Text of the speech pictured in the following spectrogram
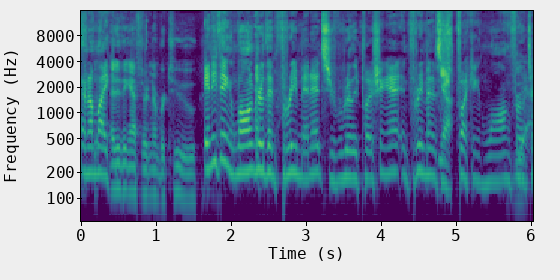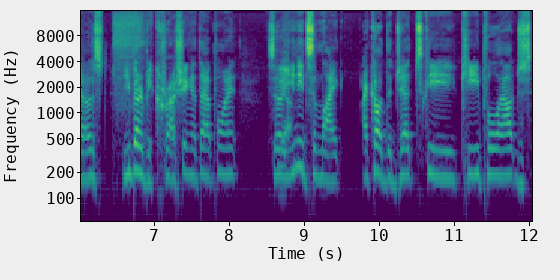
And I'm like- anything after number two. Anything longer than three minutes, you're really pushing it, and three minutes Yeah. is fucking long for Yeah. a toast. You better be crushing at that point. So Yeah. you need some like I call it the jet ski key pull out. Just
